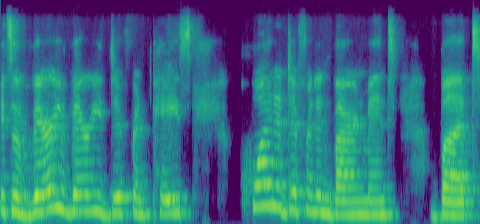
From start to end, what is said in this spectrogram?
It's a very, very different pace, quite a different environment. But,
